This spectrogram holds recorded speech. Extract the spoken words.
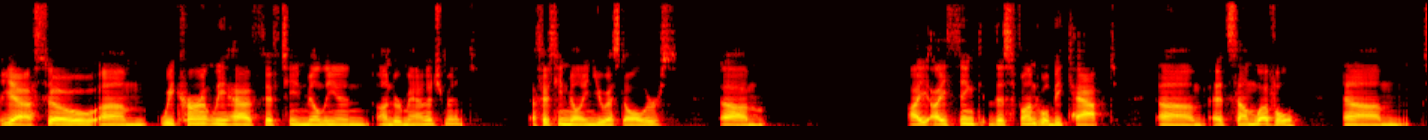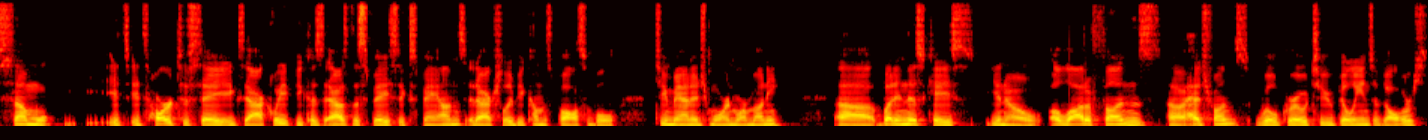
Yeah, so um, we currently have 15 million under management, uh, 15 million US dollars. Um, I, I, think this fund will be capped um, at some level. Um, some it's it's hard to say exactly because as the space expands, it actually becomes possible to manage more and more money. Uh, but in this case, you know, a lot of funds, uh, hedge funds, will grow to billions of dollars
